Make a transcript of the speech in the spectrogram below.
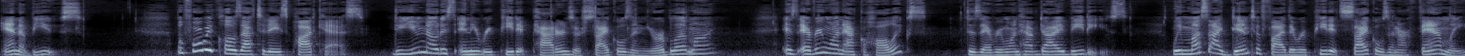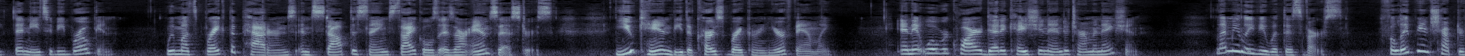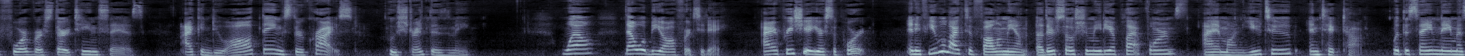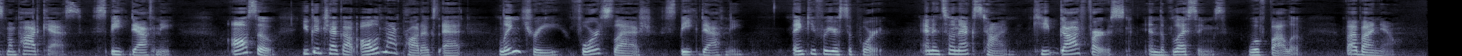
and abuse. Before we close out today's podcast, do you notice any repeated patterns or cycles in your bloodline? Is everyone alcoholics? Does everyone have diabetes? We must identify the repeated cycles in our family that need to be broken. We must break the patterns and stop the same cycles as our ancestors. You can be the curse breaker in your family, and it will require dedication and determination. Let me leave you with this verse. Philippians chapter 4 verse 13 says, I can do all things through Christ who strengthens me. Well, that will be all for today. I appreciate your support. And if you would like to follow me on other social media platforms, I am on YouTube and TikTok with the same name as my podcast, Speak Daphne. Also, you can check out all of my products at linktree forward slash speak Daphne. Thank you for your support. And until next time, keep God first and the blessings will follow. Bye bye now.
